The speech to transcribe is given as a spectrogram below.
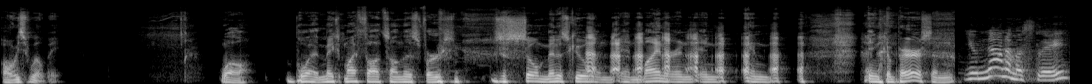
always will be. Well, boy, it makes my thoughts on this verse just so minuscule and, and minor in, in in in comparison. Unanimously,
